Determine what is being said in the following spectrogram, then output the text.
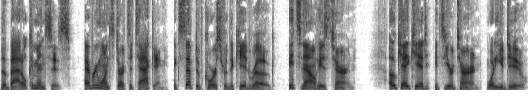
The battle commences. Everyone starts attacking, except of course for the kid rogue. It's now his turn. Okay, kid, it's your turn. What do you do?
